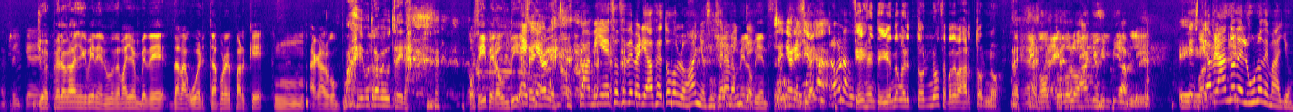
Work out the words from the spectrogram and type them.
Así que. Yo espero que el año que viene, el 1 de mayo, en vez de dar la huerta por el parque, mm, haga algo un poco. Más- otra vez. Pues sí, pero un día. Es que Señores. para mí eso se debería hacer todos los años, sinceramente. Señores, Si hay, si hay gente viviendo en el torno, se puede bajar torno. Todos los años inviables. Te eh, estoy hablando del 1 de mayo.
